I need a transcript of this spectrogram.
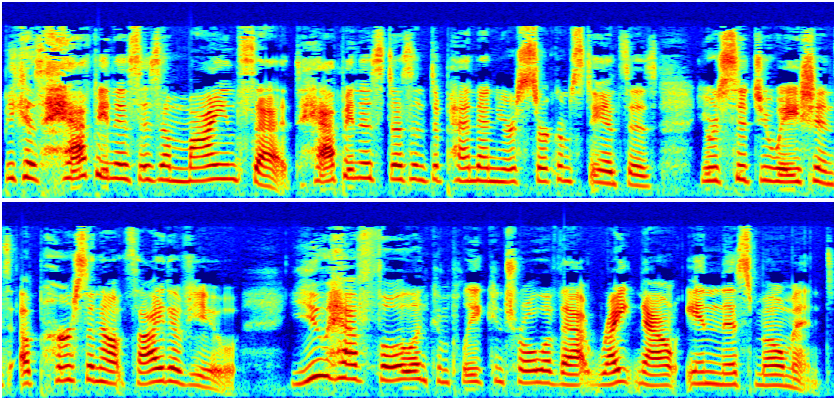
because happiness is a mindset. Happiness doesn't depend on your circumstances, your situations, a person outside of you. You have full and complete control of that right now in this moment.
